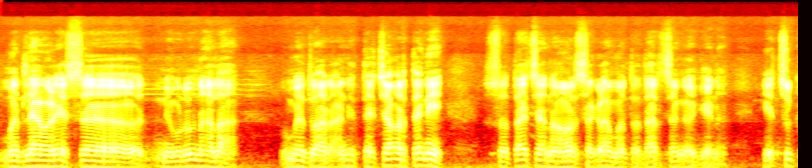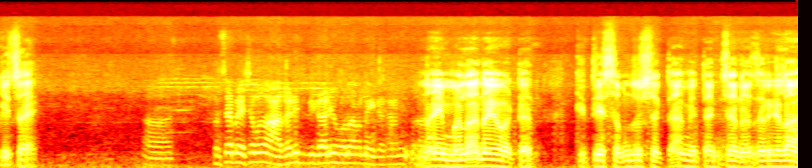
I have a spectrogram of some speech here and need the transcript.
मधल्या वेळेस निवडून आला उमेदवार आणि त्याच्यावर त्यांनी स्वतःच्या नावावर सगळा मतदारसंघ घेणं हे चुकीचं आहे. साहेब आघाडीत बिघाडी होणार नाही का? कारण नाही मला नाही वाटत की ते समजू शकता. आम्ही त्यांच्या नजरेला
